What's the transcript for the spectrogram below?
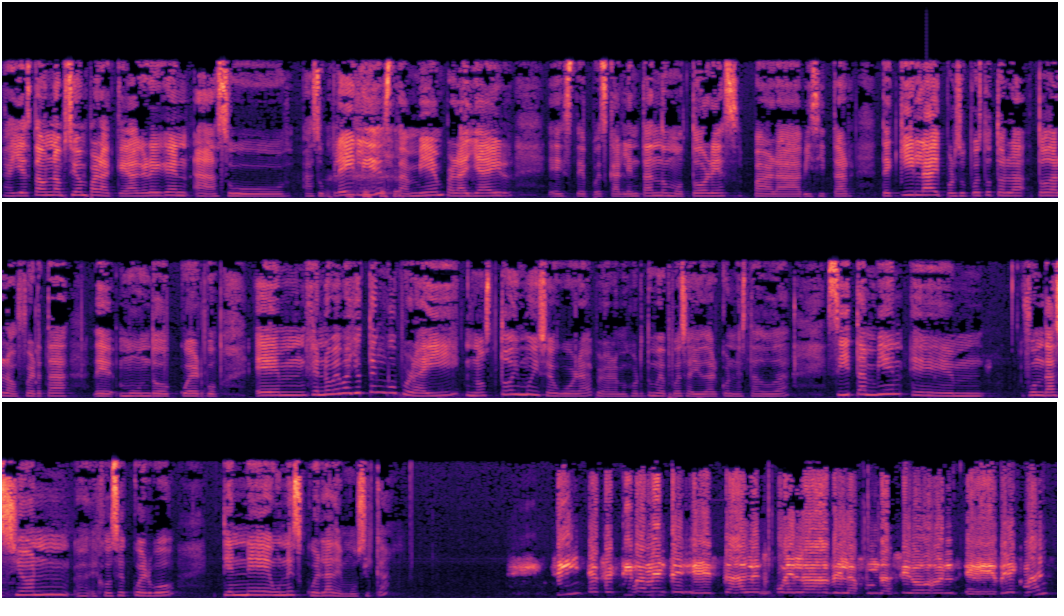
Ahí está una opción para que agreguen a su a su playlist también para ya ir este pues calentando motores para visitar Tequila y por supuesto toda la, toda la oferta de Mundo Cuervo. Eh, Genoveva, yo tengo por ahí, no estoy muy segura, pero a lo mejor tú me puedes ayudar con esta duda. Sí, también eh, Fundación José Cuervo tiene una escuela de música. Sí, efectivamente está la escuela de la Fundación eh, Beckman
